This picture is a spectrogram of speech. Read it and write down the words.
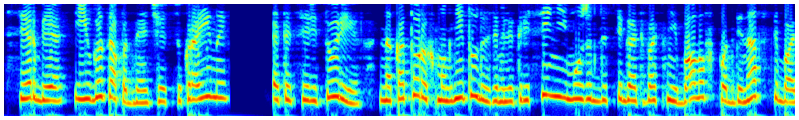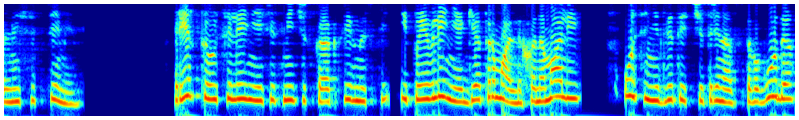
Сербия и юго-западная часть Украины – это территории, на которых магнитуда землетрясений может достигать 8 баллов по 12-бальной системе. Резкое усиление сейсмической активности и появление геотермальных аномалий с осени 2013 года,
